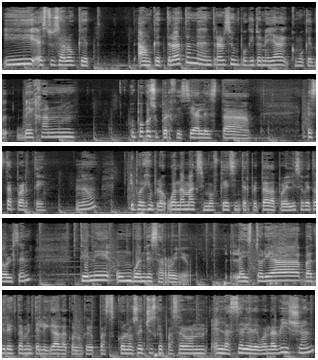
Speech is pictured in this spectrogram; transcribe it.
Y esto es algo que aunque tratan de adentrarse un poquito en ella, como que dejan un poco superficial esta, esta parte, ¿no? Y por ejemplo, Wanda Maximoff, que es interpretada por Elizabeth Olsen, tiene un buen desarrollo. La historia va directamente ligada con, lo que con los hechos que pasaron en la serie de WandaVision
